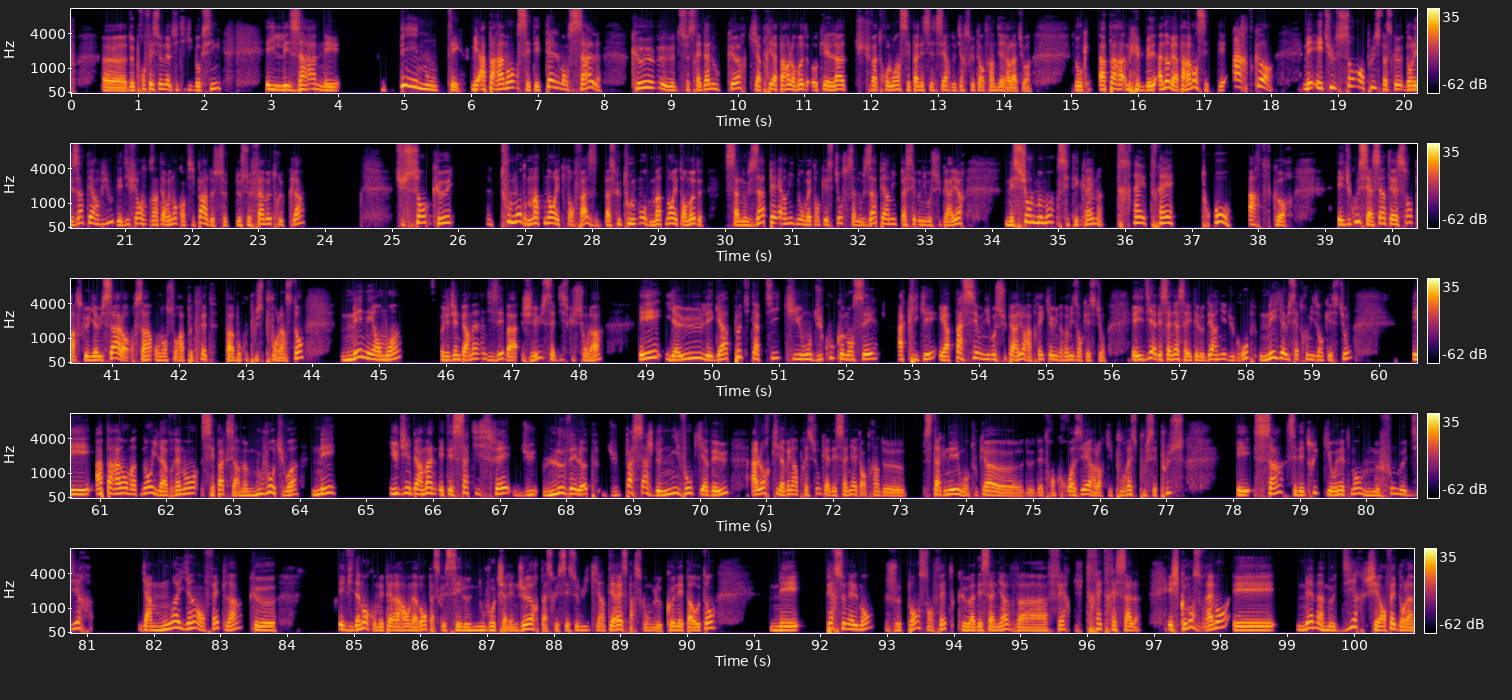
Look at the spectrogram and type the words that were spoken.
euh, de professionnels de City Kickboxing et il les a mais démontés. Mais apparemment c'était tellement sale que euh, ce serait Dan Hooker qui a pris la parole en mode ok là tu vas trop loin c'est pas nécessaire de dire ce que tu es en train de dire là tu vois. Donc apparemment mais, ah non mais apparemment c'était hardcore. Mais et tu le sens en plus parce que dans les interviews des différents intervenants, quand ils parlent de ce, de ce fameux truc-là, tu sens que tout le monde maintenant est en phase parce que tout le monde maintenant est en mode ça nous a permis de nous remettre en question, ça nous a permis de passer au niveau supérieur. Mais sur le moment, c'était quand même très, très, trop hardcore. Et du coup, c'est assez intéressant parce qu'il y a eu ça. Alors ça, on n'en saura peut-être pas beaucoup plus pour l'instant. Mais néanmoins, Eugene Berman disait bah, j'ai eu cette discussion-là et il y a eu les gars petit à petit qui ont du coup commencé à cliquer et à passer au niveau supérieur après qu'il y a eu une remise en question. Et il dit Adesanya, ça a été le dernier du groupe, mais il y a eu cette remise en question. Et apparemment maintenant, il a vraiment, c'est pas que c'est un homme nouveau, tu vois, mais Eugene Berman était satisfait du level up, du passage de niveau qu'il avait eu, alors qu'il avait l'impression qu'Adesanya était en train de stagner ou en tout cas euh, d'être en croisière alors qu'il pourrait se pousser plus. Et ça, c'est des trucs qui honnêtement me font me dire, il y a moyen en fait là que évidemment qu'on met en avant parce que c'est le nouveau challenger, parce que c'est celui qui intéresse, parce qu'on ne le connaît pas autant. Mais personnellement, je pense en fait que Adesanya va faire du très très sale. Et je commence vraiment et même à me dire, en fait dans la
